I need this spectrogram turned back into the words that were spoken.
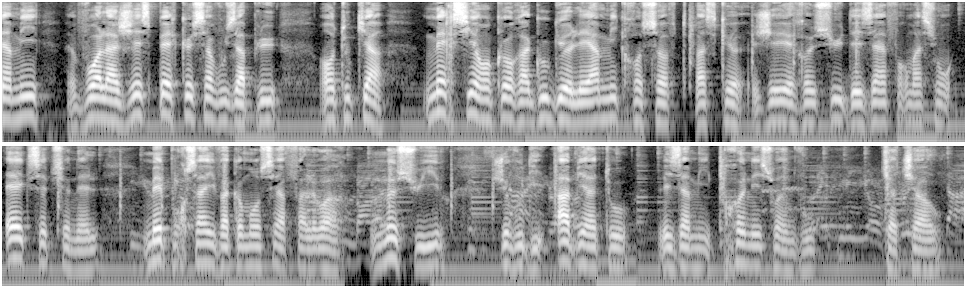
Amis, voilà, j'espère que ça vous a plu. En tout cas, merci encore à Google et à Microsoft parce que j'ai reçu des informations exceptionnelles. Mais pour ça, il va commencer à falloir me suivre. Je vous dis à bientôt, les amis. Prenez soin de vous. Ciao, ciao.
